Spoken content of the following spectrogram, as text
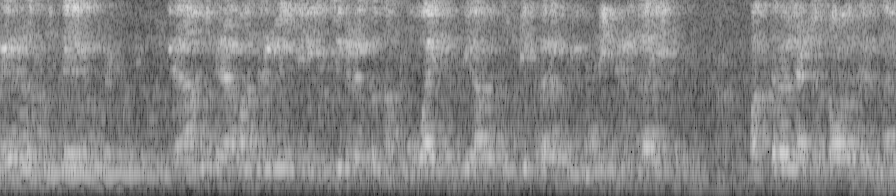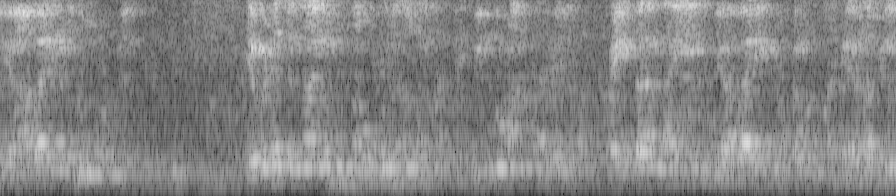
കേരളത്തിന്റെ ഗ്രാമ ഗ്രാമാന്തരങ്ങളിൽ ജയിച്ചു കിടക്കുന്ന മൂവായിരത്തി അറുന്നൂറ്റി പരം യൂണിറ്റുകളിലായി പത്തര ലക്ഷത്തോളം വരുന്ന വ്യാപാരികൾ നമ്മളുണ്ട് എവിടെ ചെന്നാലും നമുക്കൊരു പിന്തുണ. കൈത്താങ്ങായി വ്യാപാരി കൂട്ടം കേരളത്തിൽ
